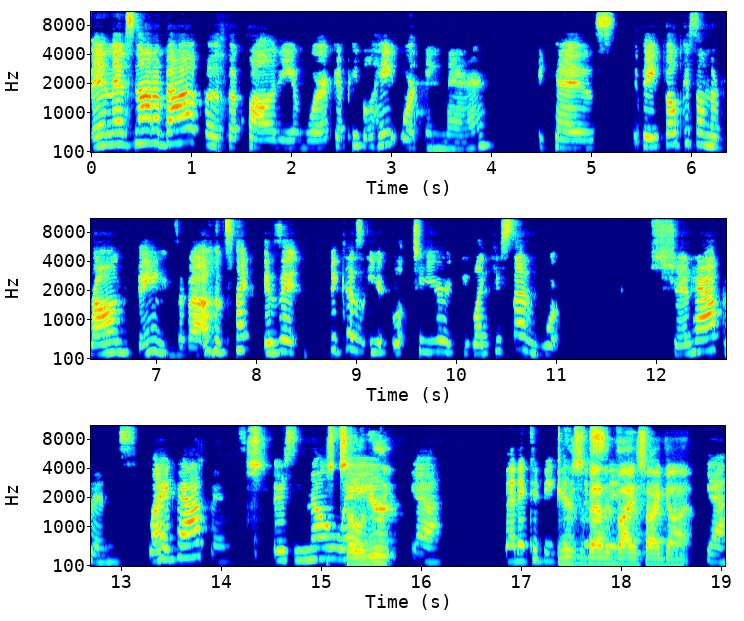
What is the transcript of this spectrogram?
and it's not about the, the quality of work and people hate working there because they focus on the wrong things about it's like is it because you to your like you said shit happens life happens there's no way So here yeah that it could be here's the bad advice I got. Yeah.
